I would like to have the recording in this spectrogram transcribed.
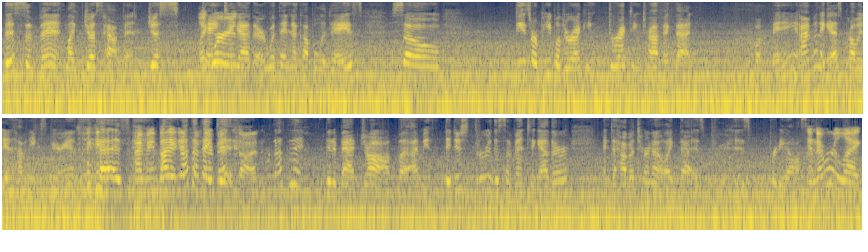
this event like just happened, just Like, came we're in- together within a couple of days. So these were people directing directing traffic that may I'm gonna guess probably didn't have any experience because I mean, but they did not have that they did on. not that they did a bad job, but I mean they just threw this event together, and to have a turnout like that is is pretty awesome. And there were like,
